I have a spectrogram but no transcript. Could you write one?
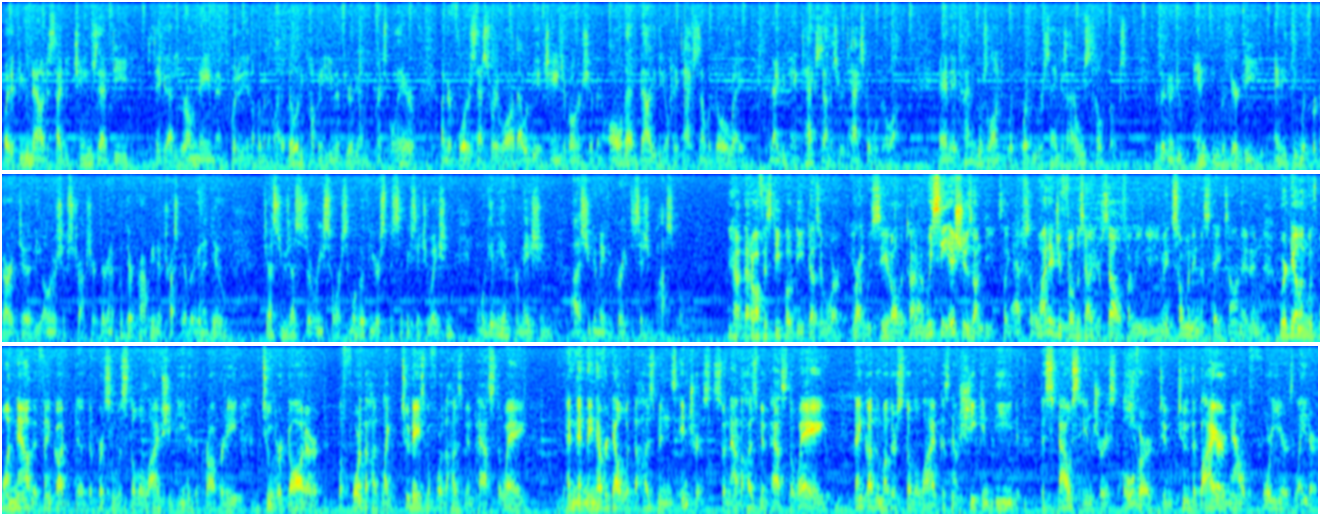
But if you now decide to change that deed to take it out of your own name and put it in a limited liability company, even if you're the only principal there, under Florida statutory law, that would be a change of ownership, and all that value that you don't pay taxes on would go away, and now you'd be paying taxes on it, so your tax bill will go up. And it kind of goes along to with what you were saying, because I always tell folks, if they're going to do anything with their deed, anything with regard to the ownership structure, if they're going to put their property in a trust, whatever they're going to do, just use us as a resource, and we'll go through your specific situation, and we'll give you information uh, so you can make a great decision possible. Yeah, that Office Depot deed doesn't work. You know, Right. we see it all the time. Yeah. And we see issues on deeds. Like, Absolutely. why did you fill this out yourself? I mean, you, you made so many mistakes on it, and we're dealing with one now that, thank God, the, the person was still alive. She deeded the property to her daughter before the hu- like two days before the husband passed away, and then they never dealt with the husband's interest. So now the husband passed away. Thank God the mother's still alive because now she can deed the spouse interest over to to the buyer now four years later.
